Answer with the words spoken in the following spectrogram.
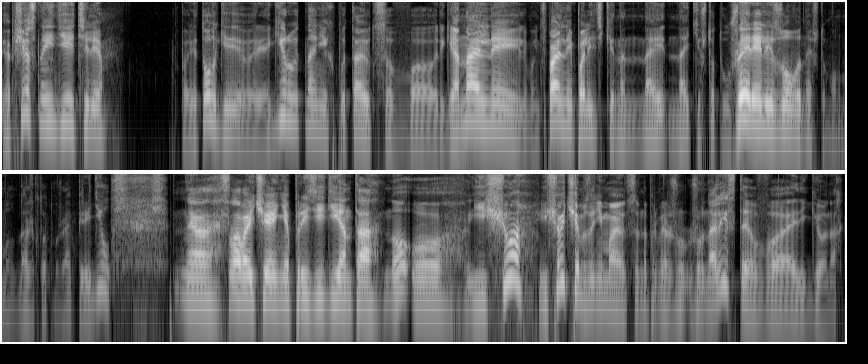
общественные деятели, политологи реагируют на них, пытаются в региональной или муниципальной политике на, на, найти что-то уже реализованное, что, мол, даже кто-то уже опередил э, слова и чаяния президента. Но э, еще, еще чем занимаются, например, жур журналисты в регионах,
